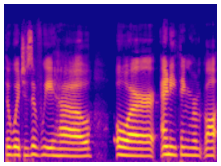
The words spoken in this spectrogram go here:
the witches of weho or anything revol-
